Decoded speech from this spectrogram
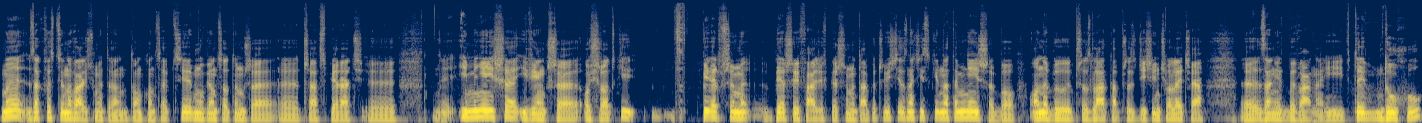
My zakwestionowaliśmy tę, tą koncepcję, mówiąc o tym, że e, trzeba wspierać e, i mniejsze, i większe ośrodki. W pierwszym, pierwszej fazie, w pierwszym etapie oczywiście z naciskiem na te mniejsze, bo one były przez lata, przez dziesięciolecia e, zaniedbywane i w tym duchu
